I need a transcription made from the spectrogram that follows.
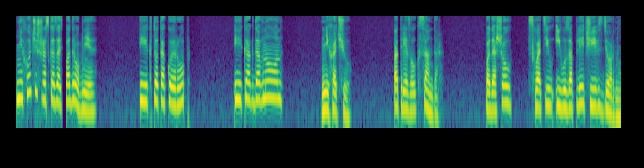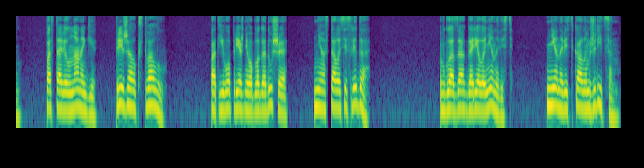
«Не хочешь рассказать подробнее? И кто такой Роб? И как давно он...» «Не хочу», — отрезал Ксандер. Подошел схватил Иву за плечи и вздернул. Поставил на ноги, прижал к стволу. От его прежнего благодушия не осталось и следа. В глазах горела ненависть. Ненависть к алым жрицам.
